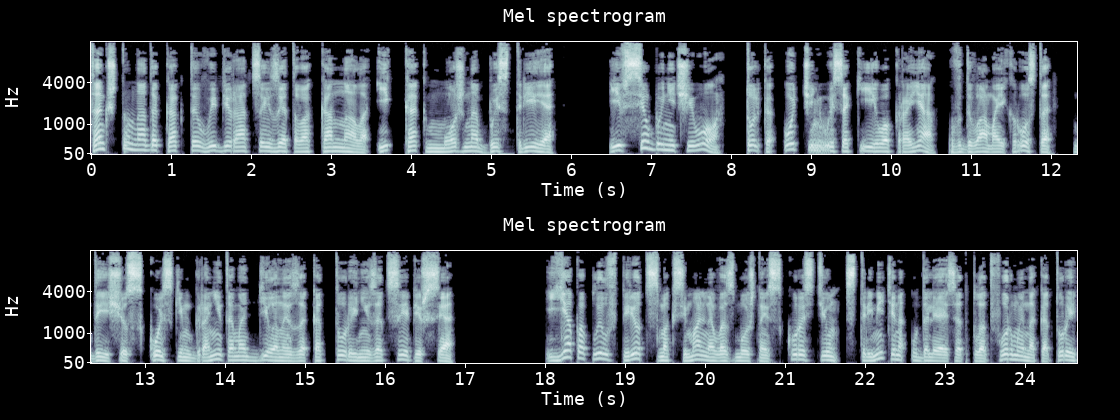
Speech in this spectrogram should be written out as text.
Так что надо как-то выбираться из этого канала и как можно быстрее. И все бы ничего, только очень высокие его края, в два моих роста, да еще скользким гранитом отделаны, за который не зацепишься. Я поплыл вперед с максимально возможной скоростью, стремительно удаляясь от платформы, на которой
